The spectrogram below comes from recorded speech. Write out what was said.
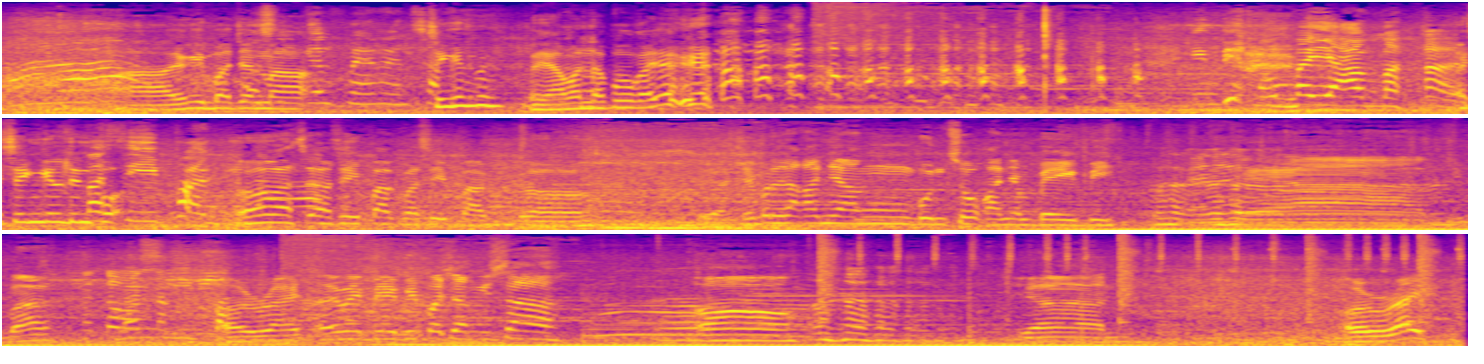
Ah, Ah, yung iba dyan ma... single parents. Single parents. Mayaman na po kayo. Hindi ako mayaman. Ay, single din po. Masipag. Oo, oh, mas masipag, masipag. Oo. Yeah. Siyempre sa kanyang bunso, kanyang baby. Ayan. Diba? Masipag. Alright. Ay, may baby pa siyang isa. Oo. Yan. Alright.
